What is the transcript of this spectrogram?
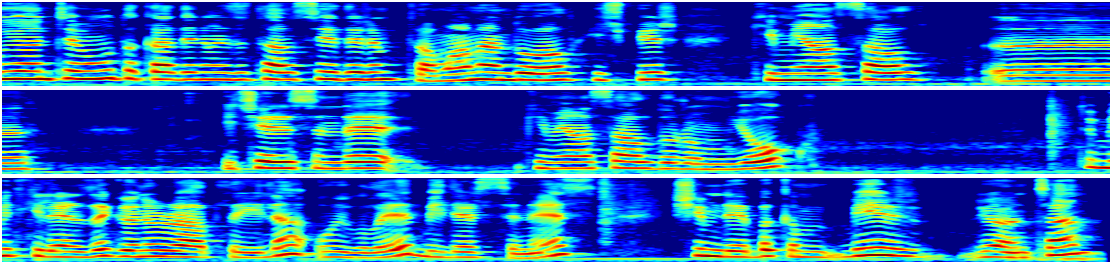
Bu yöntemi mutlaka denemenizi tavsiye ederim. Tamamen doğal. Hiçbir kimyasal e, içerisinde kimyasal durum yok. Tüm bitkilerinize gönül rahatlığıyla uygulayabilirsiniz. Şimdi bakın bir yöntem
